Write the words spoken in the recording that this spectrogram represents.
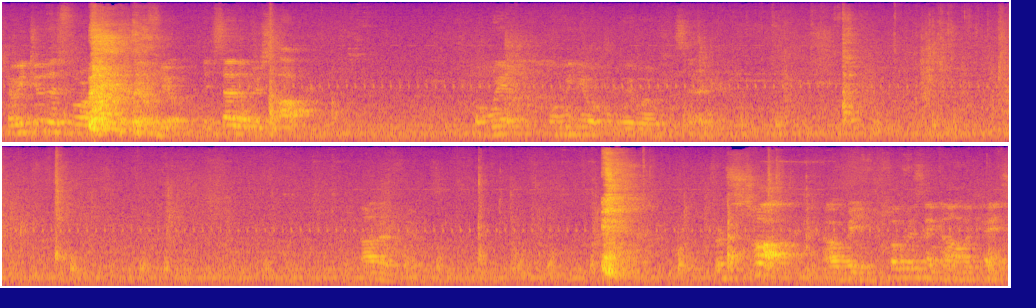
can we do this for a field instead of just R? But we when we do, we will consider other fields. For this talk, I'll be focusing on the case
